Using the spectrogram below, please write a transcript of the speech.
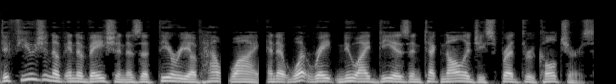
Diffusion of innovation is a theory of how, why, and at what rate new ideas and technology spread through cultures.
